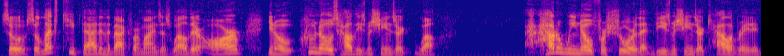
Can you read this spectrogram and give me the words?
So, so let's keep that in the back of our minds as well. There are, you know, who knows how these machines are, well, how do we know for sure that these machines are calibrated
